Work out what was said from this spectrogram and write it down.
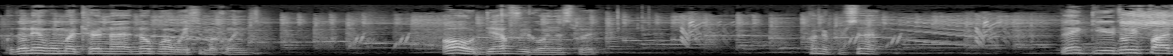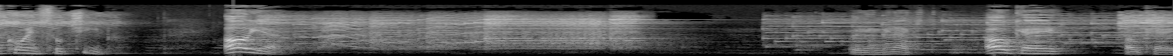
Because I only have one more turn, no point wasting my coins. Oh, definitely going this way. 100%. Thank you. It's only five coins, so cheap. Oh, yeah. Next? Okay. Okay.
